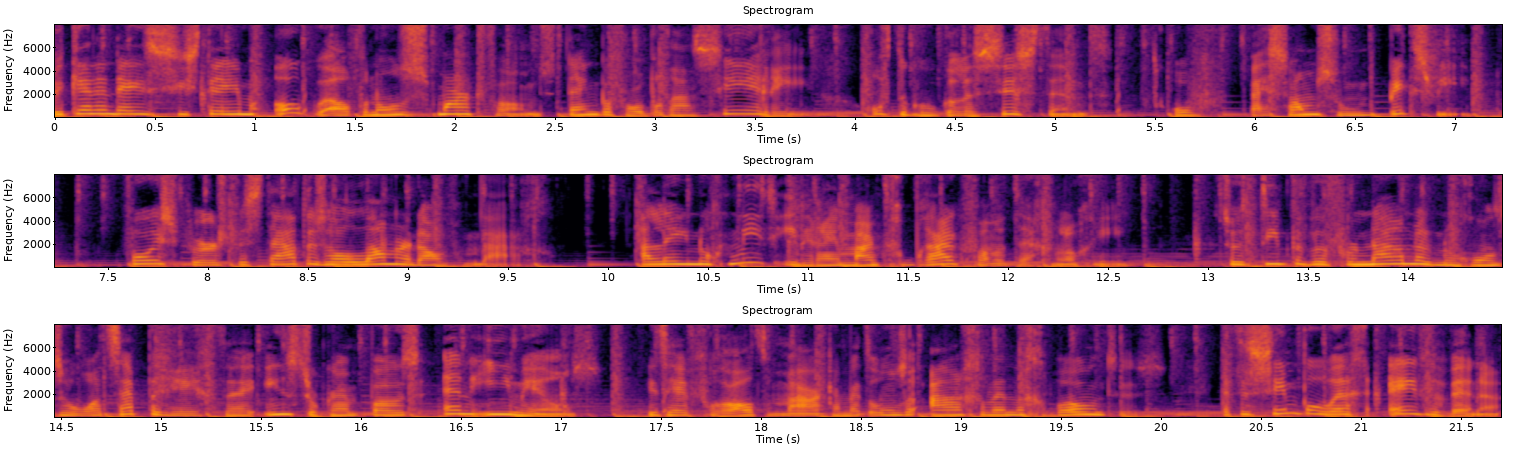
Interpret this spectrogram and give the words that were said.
We kennen deze systemen ook wel van onze smartphones. Denk bijvoorbeeld aan Siri of de Google Assistant of bij Samsung Bixby. Voice First bestaat dus al langer dan vandaag. Alleen nog niet iedereen maakt gebruik van de technologie. Zo typen we voornamelijk nog onze WhatsApp-berichten, Instagram-posts en e-mails. Dit heeft vooral te maken met onze aangewende gewoontes. Het is simpelweg even wennen.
